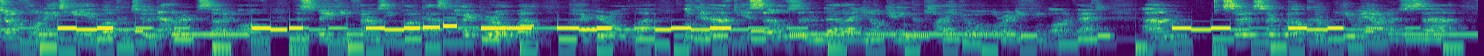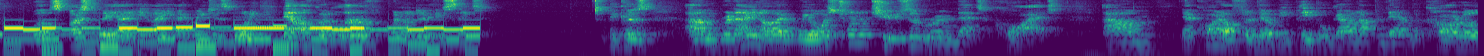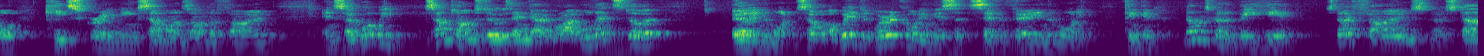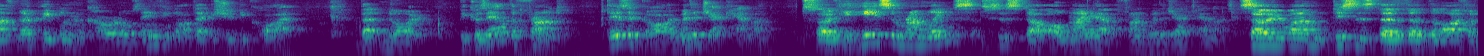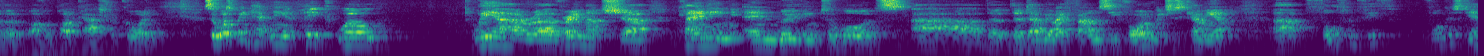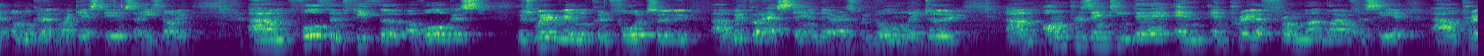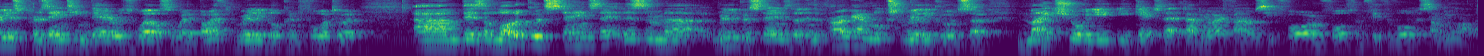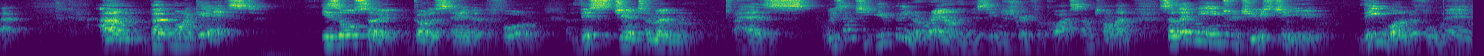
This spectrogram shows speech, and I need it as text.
John people going up and down the corridor, kids screaming, someone's on the phone. And so, what we sometimes do is then go, right, well, let's do it early in the morning. So, we're, we're recording this at 7.30 in the morning, thinking, no one's going to be here. There's no phones, no staff, no people in the corridors, anything like that. You should be quiet. But no, because out the front, there's a guy with a jackhammer so if you hear some rumblings, just uh, old mate out the front with a jackhammer. So um, this is the, the, the life of a, of a podcast recording. So what's been happening at Peak? Well, we are uh, very much uh, planning and moving towards uh, the, the WA Pharmacy Forum, which is coming up 4th uh, and 5th of August. Yeah, I'm looking at my guest here, so he's nodding. Um, 4th and 5th of, of August which we're really looking forward to. Uh, we've got our stand there as we normally do. Um, I'm presenting there, and, and Priya from uh, my office here, um, Priya's presenting there as well, so we're both really looking forward to it. Um, there's a lot of good stands there. There's some uh, really good stands, that, and the program looks really good. So make sure you, you get to that WA Pharmacy Forum, 4th and 5th of August, something like that. Um, but my guest is also got a stand at the forum this gentleman has well, he's actually you've been around in this industry for quite some time. So let me introduce to you the wonderful man,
